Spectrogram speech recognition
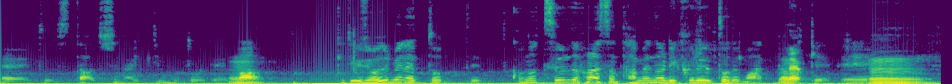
えっ、ー、と、スタートしないっていうことで、うん、まあ、結局ジョージ・ベネットって、このツール・ド・フランスのためのリクルートでもあったわけで、ねうん、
